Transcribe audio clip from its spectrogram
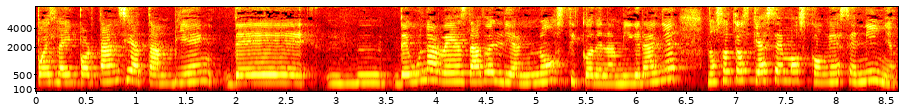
Pues la importancia también de, de una vez dado el diagnóstico de la migraña, nosotros qué hacemos con ese niño.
